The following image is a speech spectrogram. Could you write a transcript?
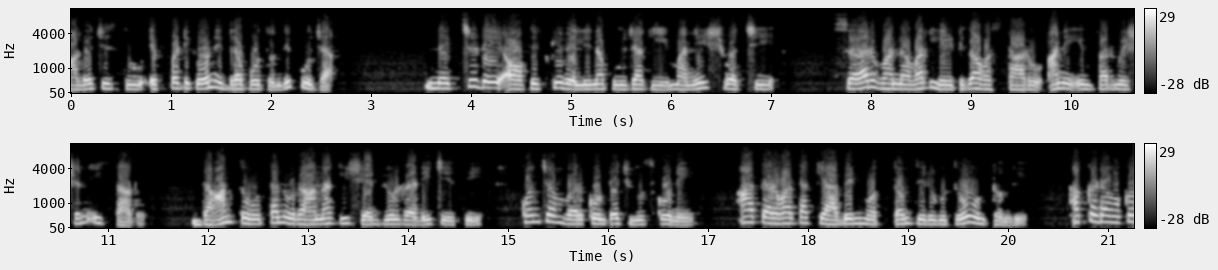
ఆలోచిస్తూ ఎప్పటికో నిద్రపోతుంది పూజ. నెక్స్ట్ డే ఆఫీస్కి వెళ్ళిన పూజకి మనీష్ వచ్చి సార్ వన్ అవర్ లేట్గా వస్తారు అని ఇన్ఫర్మేషన్ ఇస్తాడు దాంతో తను రానాకి షెడ్యూల్ రెడీ చేసి కొంచెం వర్క్ ఉంటే చూసుకొని ఆ తర్వాత క్యాబిన్ మొత్తం తిరుగుతూ ఉంటుంది. అక్కడ ఒక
